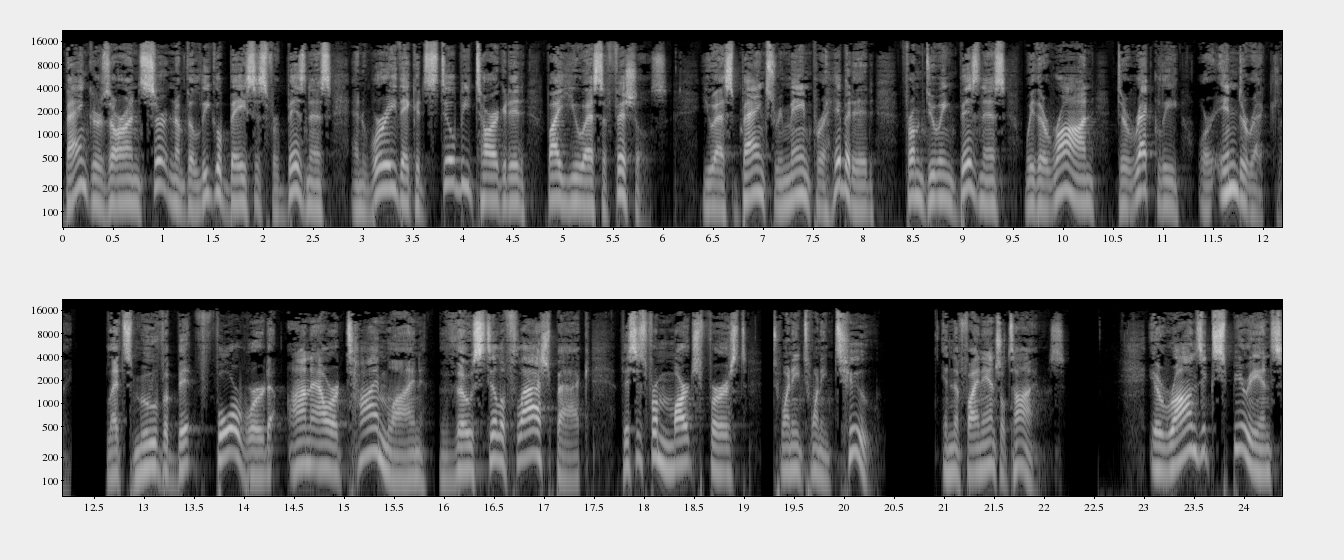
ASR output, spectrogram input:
bankers are uncertain of the legal basis for business and worry they could still be targeted by U.S. officials. U.S. banks remain prohibited from doing business with Iran directly or indirectly. Let's move a bit forward on our timeline, though still a flashback. This is from March 1st, 2022, in the Financial Times. Iran's experience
